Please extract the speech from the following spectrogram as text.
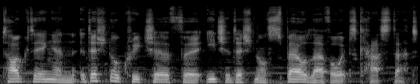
targeting an additional creature for each additional spell level it's cast at,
